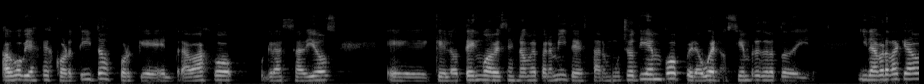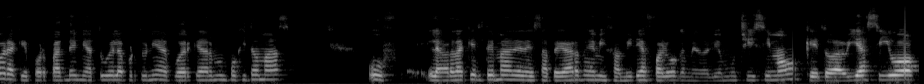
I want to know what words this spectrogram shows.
Hago viajes cortitos porque el trabajo, gracias a Dios, eh, que lo tengo a veces no me permite estar mucho tiempo, pero bueno, siempre trato de ir. Y la verdad que ahora que por pandemia tuve la oportunidad de poder quedarme un poquito más, uff, la verdad que el tema de desapegarme de mi familia fue algo que me dolió muchísimo, que todavía sigo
